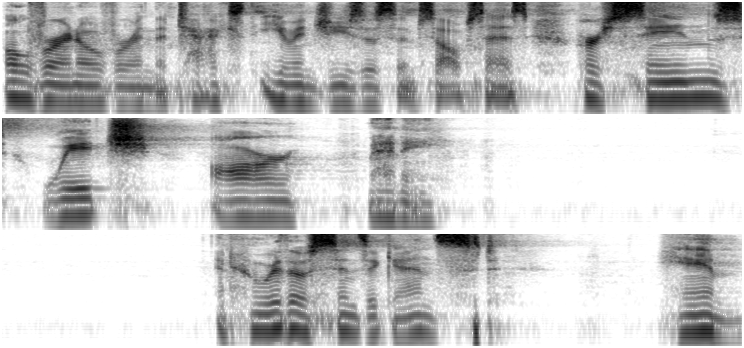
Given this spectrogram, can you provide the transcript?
Over and over in the text, even Jesus himself says, Her sins, which are many. And who are those sins against? Him,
